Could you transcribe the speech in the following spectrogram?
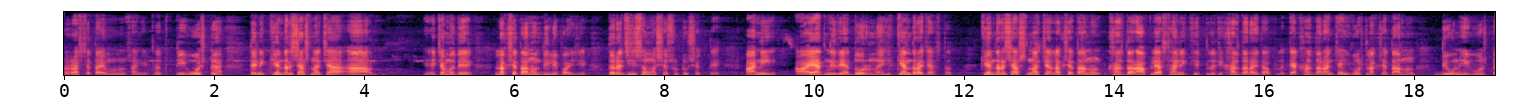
रस्त्यात आहे म्हणून सांगितलं. तर ती गोष्ट त्यांनी केंद्र शासनाच्या ह्याच्यामध्ये लक्षात आणून दिली पाहिजे. तरच ही समस्या सुटू शकते. आणि आयात निर्यात धोरणं ही केंद्राची असतात. केंद्र शासनाच्या लक्षात आणून खासदार आपल्या स्थानिक इथलं जे खासदार आहेत आपलं त्या खासदारांच्या ही गोष्ट लक्षात आणून देऊन ही गोष्ट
